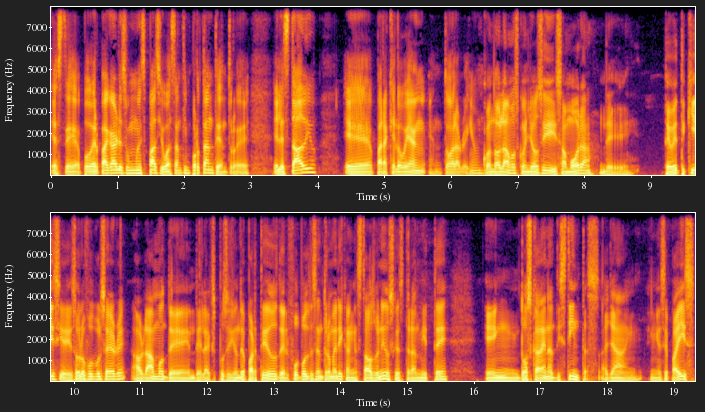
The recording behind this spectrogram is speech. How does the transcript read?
este, poder pagarles un espacio bastante importante dentro del estadio eh, para que lo vean en toda la región. Cuando hablamos con Josi Zamora de TV Tiquicia y Solo Fútbol CR, hablamos de, de la exposición de partidos del fútbol de Centroamérica en Estados Unidos que se transmite en dos cadenas distintas allá en, ese país.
